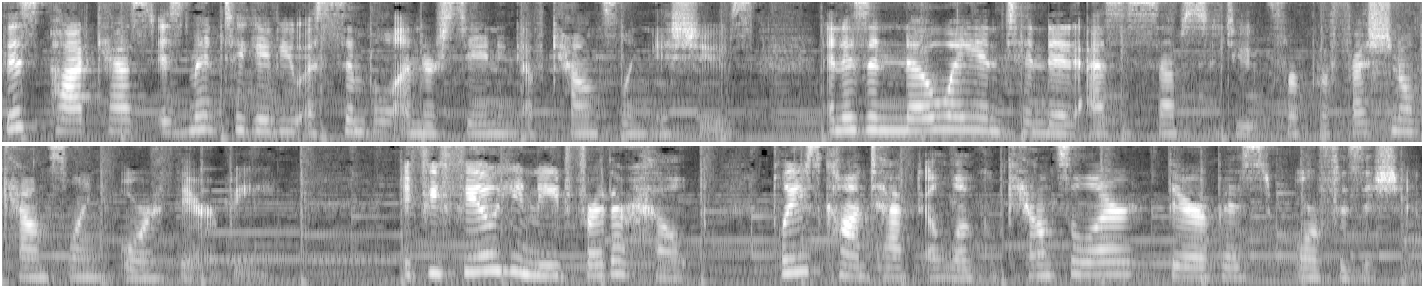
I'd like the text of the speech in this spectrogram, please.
This podcast is meant to give you a simple understanding of counseling issues and is in no way intended as a substitute for professional counseling or therapy. If you feel you need further help, please contact a local counselor, therapist, or physician.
